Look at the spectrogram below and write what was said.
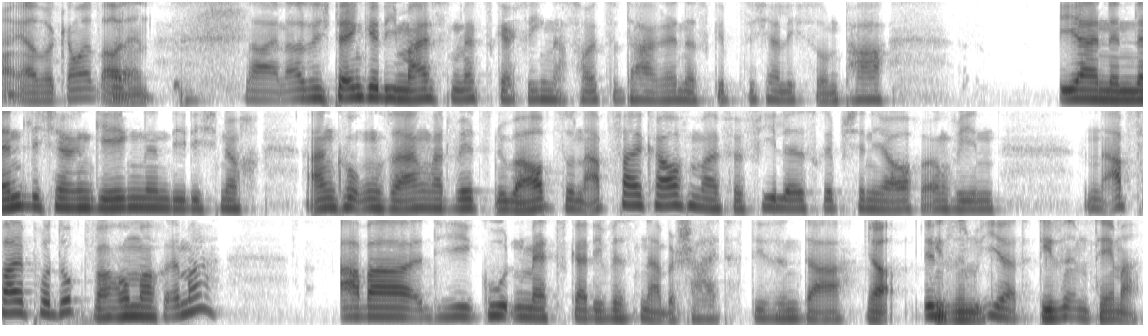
ja, so kann man es auch nennen. Nein, also ich denke, die meisten Metzger kriegen das heutzutage hin. Es gibt sicherlich so ein paar eher in den ländlicheren Gegenden, die dich noch angucken und sagen, was willst du denn überhaupt so einen Abfall kaufen? Weil für viele ist Rippchen ja auch irgendwie ein, ein Abfallprodukt, warum auch immer. Aber die guten Metzger, die wissen da Bescheid. Die sind da. Ja, die Instruiert. Sind, die sind im Thema.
